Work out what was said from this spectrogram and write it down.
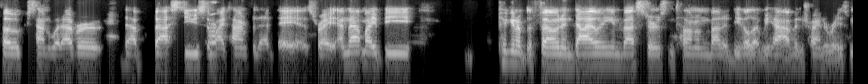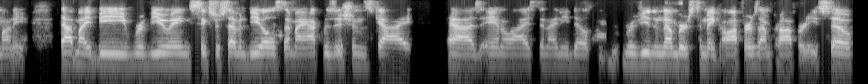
focus on whatever that best use of my time for that day is, right? And that might be picking up the phone and dialing investors and telling them about a deal that we have and trying to raise money. That might be reviewing six or seven deals that my acquisitions guy has analyzed, and I need to review the numbers to make offers on properties. So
